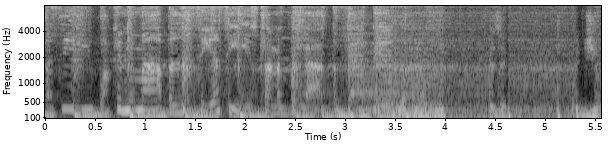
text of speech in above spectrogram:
Feeling fussy, walking in my Balenciennes, trying to bring out the fabulous. Is it? Would you?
